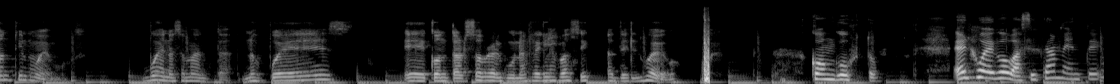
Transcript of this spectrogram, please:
Continuemos. Bueno, Samantha, ¿nos puedes eh, contar sobre algunas reglas básicas del juego? Con gusto. El juego básicamente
